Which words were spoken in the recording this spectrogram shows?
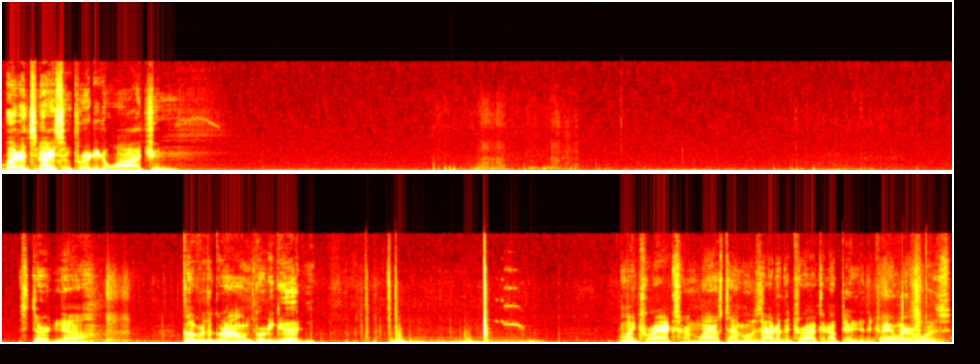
But it's nice and pretty to watch and starting to cover the ground pretty good. My tracks from last time I was out of the truck and up into the trailer was.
